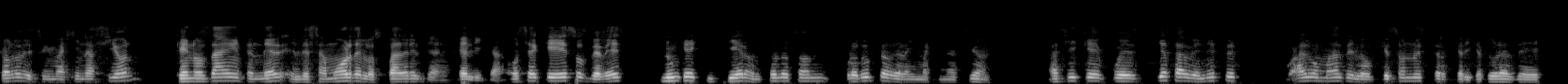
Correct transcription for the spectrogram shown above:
solo de su imaginación que nos da a entender el desamor de los padres de Angélica. O sea que esos bebés nunca existieron, solo son producto de la imaginación. Así que pues ya saben, esto es algo más de lo que son nuestras caricaturas de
